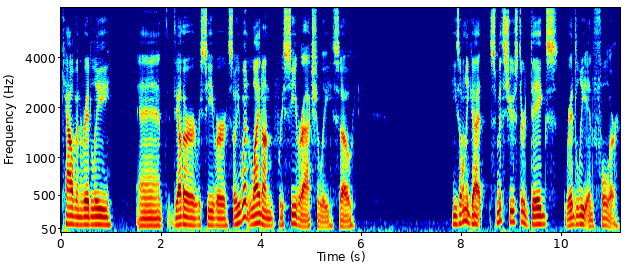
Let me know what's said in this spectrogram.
Calvin Ridley and the other receiver. So he went light on receiver actually. So he's only got Smith Schuster, Diggs, Ridley, and Fuller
